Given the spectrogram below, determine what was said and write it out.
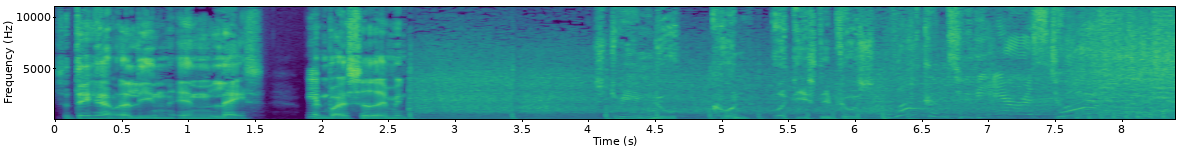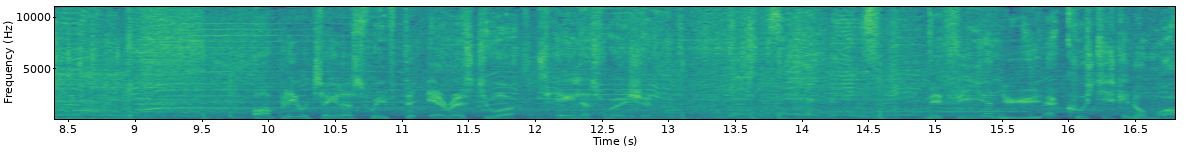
Så det her er lige en las, Yep. men hvor jeg sidder i min... Stream nu kun på Disney+. Plus. Oplev Taylor Swift The Eras Tour, Taylor's version. Med fire nye akustiske numre.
